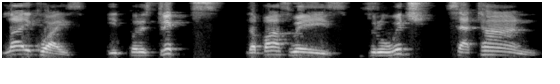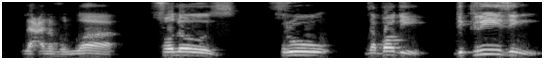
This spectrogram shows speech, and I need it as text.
Likewise, it constricts the pathways through which Satan, la'anahullah, follows through the body, decreasing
